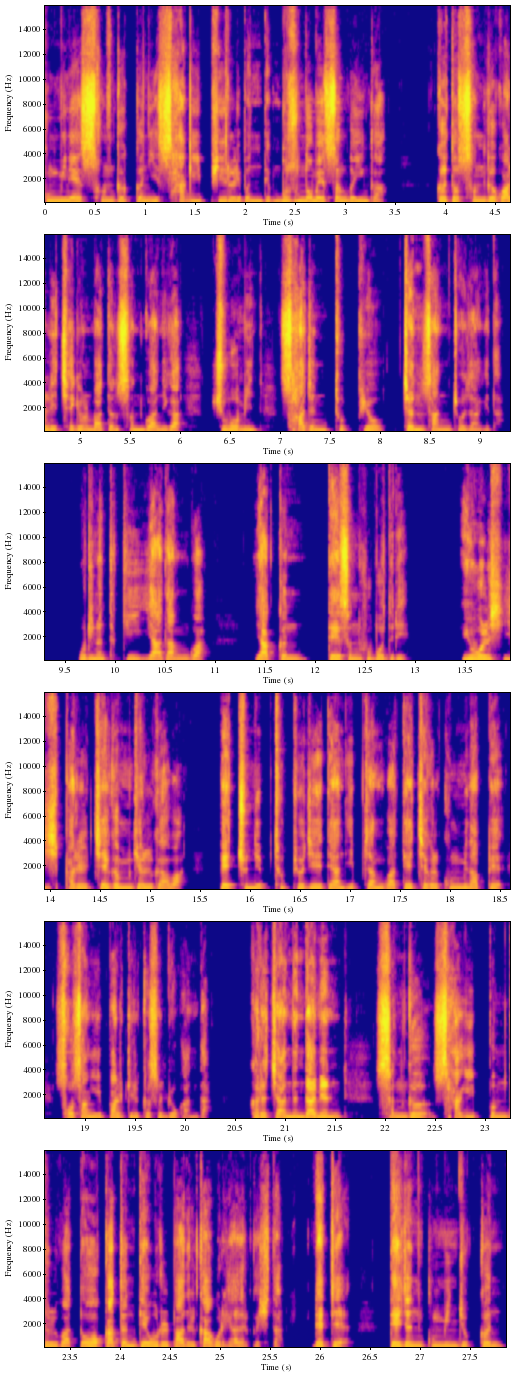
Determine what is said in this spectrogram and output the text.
국민의 선거권이 사기 피해를 입었는데 무슨 놈의 선거인가? 그것도 선거관리 책임을 맡은 선관위가 주범인 사전투표 전산 조작이다. 우리는 특히 야당과 야권 대선 후보들이 6월 28일 재검 결과와 배춧잎 투표지에 대한 입장과 대책을 국민 앞에 소상히 밝힐 것을 요구한다. 그렇지 않는다면 선거 사기범들과 똑같은 대우를 받을 각오를 해야 될 것이다. 넷째, 대전국민주권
